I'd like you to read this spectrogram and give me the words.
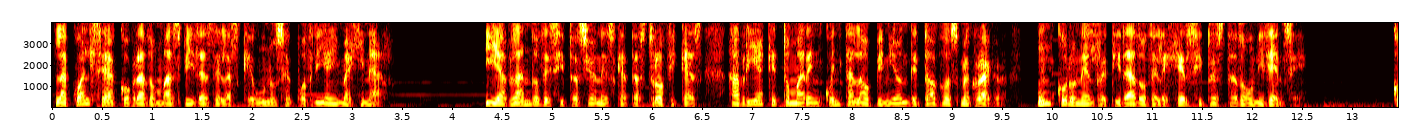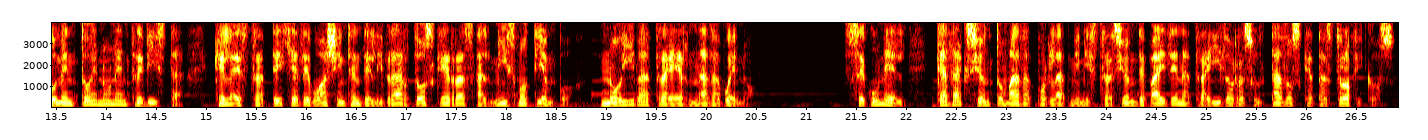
la cual se ha cobrado más vidas de las que uno se podría imaginar. Y hablando de situaciones catastróficas, habría que tomar en cuenta la opinión de Douglas McGregor, un coronel retirado del ejército estadounidense. Comentó en una entrevista que la estrategia de Washington de librar dos guerras al mismo tiempo no iba a traer nada bueno. Según él, cada acción tomada por la administración de Biden ha traído resultados catastróficos.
